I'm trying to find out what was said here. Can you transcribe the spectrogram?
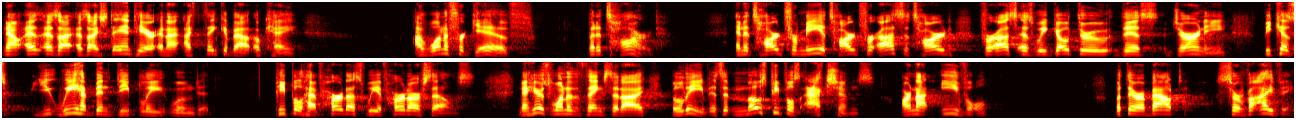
Now, as, as, I, as I stand here and I, I think about, okay, I want to forgive, but it's hard. And it's hard for me, it's hard for us, it's hard for us as we go through this journey because you, we have been deeply wounded. People have hurt us, we have hurt ourselves. Now, here's one of the things that I believe is that most people's actions are not evil, but they're about surviving.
